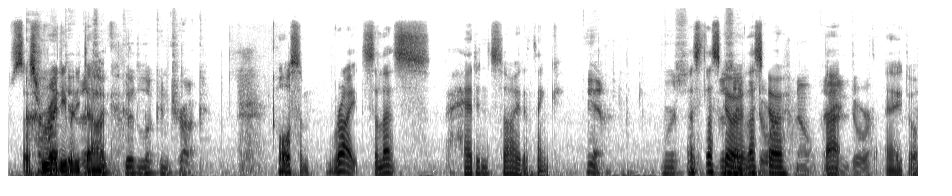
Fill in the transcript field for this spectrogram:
So it's I like really, it. really That's dark. A good looking truck. Awesome. Right. So let's head inside. I think. Yeah. Where's, Let's- let's go, let's door. go. No, that That- ain't door. You go.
